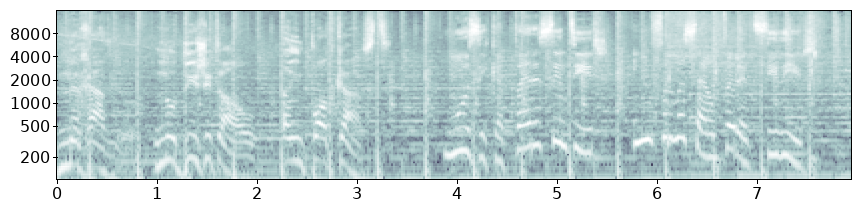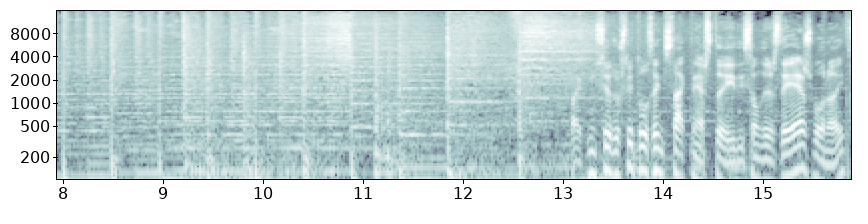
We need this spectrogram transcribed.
Na rádio, no digital, em podcast. Música para sentir, informação para decidir. Vai conhecer os títulos em destaque nesta edição das 10. Boa noite.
